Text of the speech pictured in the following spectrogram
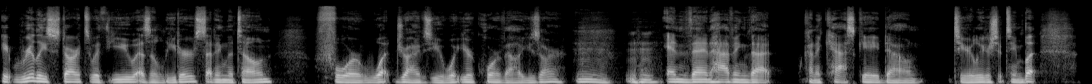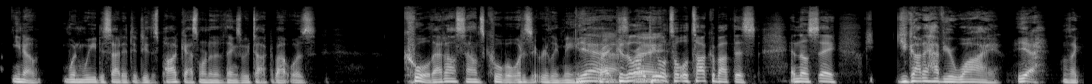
it really starts with you as a leader setting the tone for what drives you, what your core values are, mm, mm-hmm. and then having that kind of cascade down to your leadership team. But, you know, when we decided to do this podcast, one of the things we talked about was, cool, that all sounds cool, but what does it really mean? Yeah, Right. Because a lot of people t- will talk about this and they'll say, you got to have your why. Yeah. I was like,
